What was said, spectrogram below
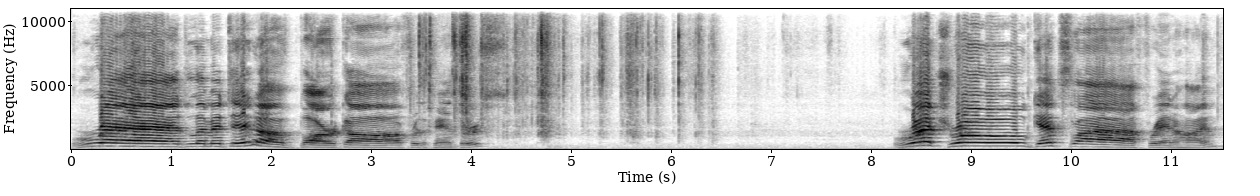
Red Limited of Barkov for the Panthers. Retro Getzlaf for Anaheim.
